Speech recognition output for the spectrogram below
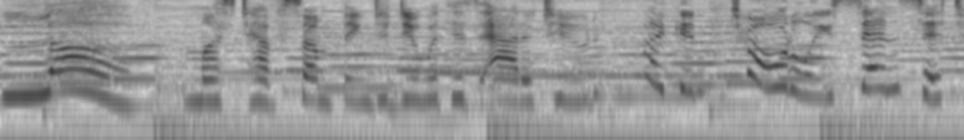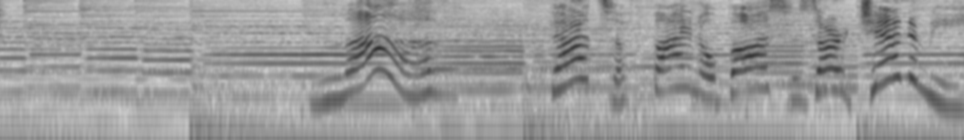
Love must have something to do with his attitude. I can totally sense it. Love? That's a final boss's archenemy.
